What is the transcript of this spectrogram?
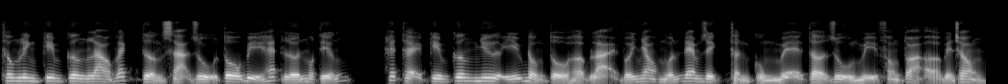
Thông linh kim cương lao vách tường xạ rủ tô bị hét lớn một tiếng, hết thệ kim cương như ý bổng tổ hợp lại với nhau muốn đem dịch thần cùng mẹ tờ rủ mỹ phong tỏa ở bên trong.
